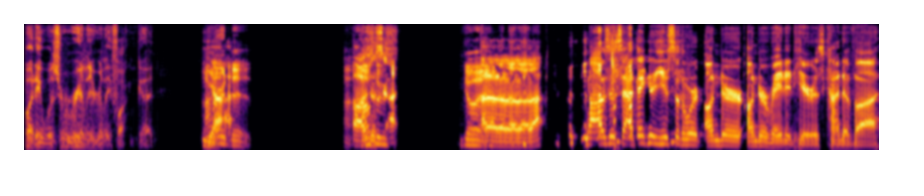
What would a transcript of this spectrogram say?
but it was really, really fucking good. I Yeah, heard that. I, I was was just- gonna- go Uh, ahead. no, no, no, no, no. no, I was gonna say I think your use of the word under underrated here is kind of uh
